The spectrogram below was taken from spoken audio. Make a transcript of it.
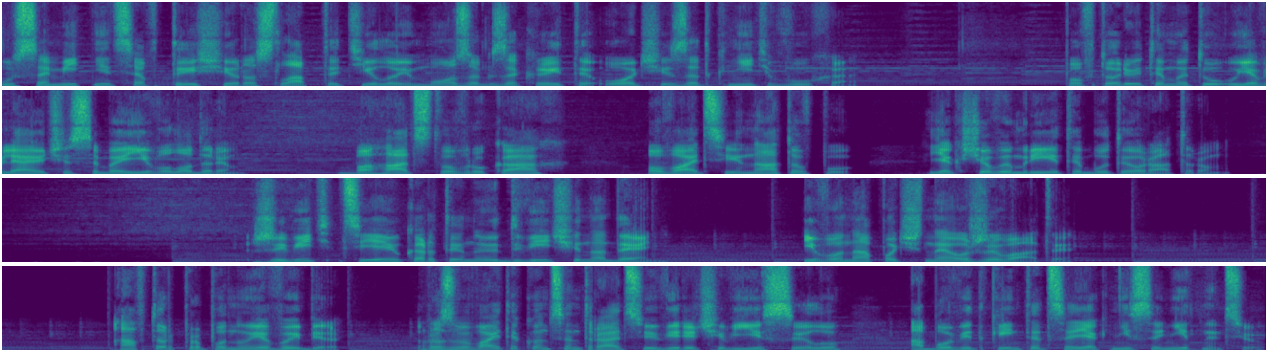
Усамітніться в тиші, розслабте тіло і мозок, закрийте очі, заткніть вуха. Повторюйте мету, уявляючи себе її володарем, багатство в руках, овації натовпу, якщо ви мрієте бути оратором. Живіть цією картиною двічі на день, і вона почне оживати. Автор пропонує вибір розвивайте концентрацію, вірячи в її силу, або відкиньте це як нісенітницю.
